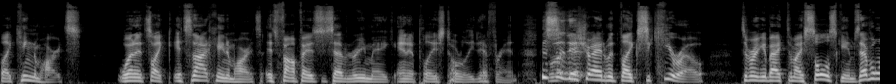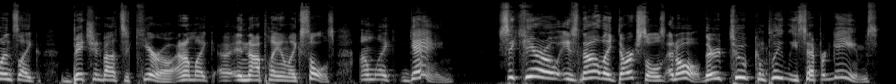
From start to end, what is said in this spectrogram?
like kingdom hearts when it's like it's not Kingdom Hearts, it's Final Fantasy VII remake, and it plays totally different. This Well, is an issue I had with like Sekiro. To bring it back to my Souls games, everyone's like bitching about Sekiro, and I'm like, uh, and not playing like Souls. I'm like, gang, Sekiro is not like Dark Souls at all. They're two completely separate games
